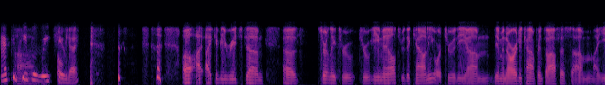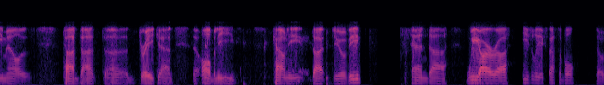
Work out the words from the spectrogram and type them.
How can people uh, reach you? okay. Well I, I can be reached um, uh, certainly through through email through the county or through the um, the minority conference office. Um, my email is todd dot uh, at albanycounty.gov, and uh, we are uh, easily accessible. So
